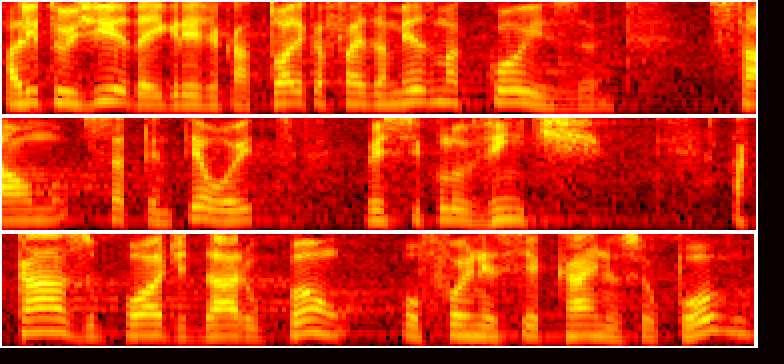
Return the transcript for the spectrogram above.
A liturgia da Igreja Católica faz a mesma coisa. Salmo 78, versículo 20. Acaso pode dar o pão ou fornecer carne ao seu povo?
